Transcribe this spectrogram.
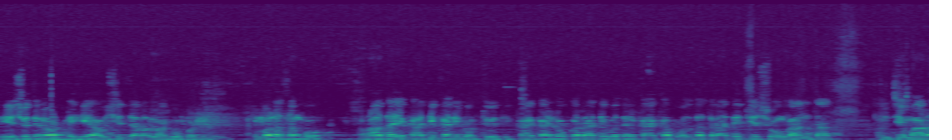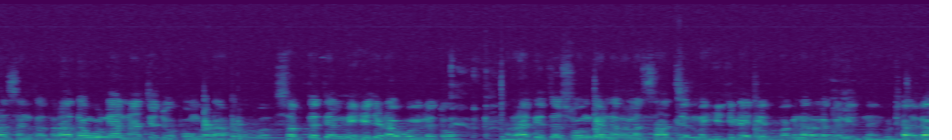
यशोदेला वाटलं हे औषध जरा लागू पडले. तुम्हाला सांगू राधा एक अधिकारी भक्ती होती. काय काय लोक राधेबद्दल काय काय बोलतात राधेचे सोंगा आणतात आमचे महाराज सांगतात राधा उन्या नाचे जो पोंगडा सप्त जन्म हिजडा होईल तो. राधेचं सोंग घेणाऱ्याला सात जन्म हिजड्या देत बघणाऱ्याला गणित नाही. उठायला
